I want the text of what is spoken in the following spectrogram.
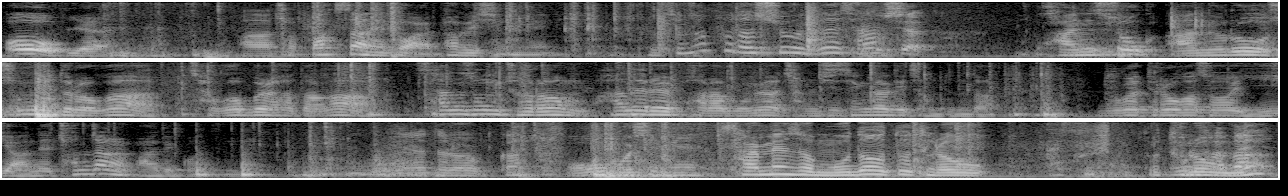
오. 야. 아 저 박스 안에 또 알파벳이 있네 생각보다 쉬운데 자 혹시 관속 안으로 숨어 들어가 작업을 하다가 산송처럼 하늘을 바라보며 잠시 생각에 잠든다 누가 들어가서 이 안에 천장을 봐야 될 것 같은데 내가 들어볼까? 오 멋있네. 살면서 무더도 들어 또 들어오네.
